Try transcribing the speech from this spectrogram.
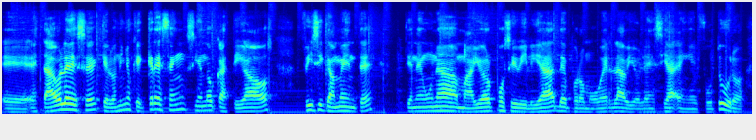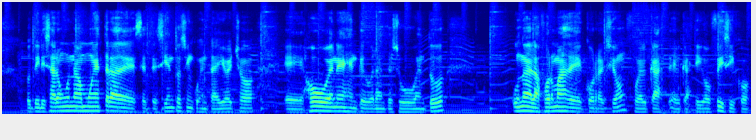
eh, establece que los niños que crecen siendo castigados físicamente tienen una mayor posibilidad de promover la violencia en el futuro. Utilizaron una muestra de 758 eh, jóvenes gente durante su juventud. Una de las formas de corrección fue el, castigo físico.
